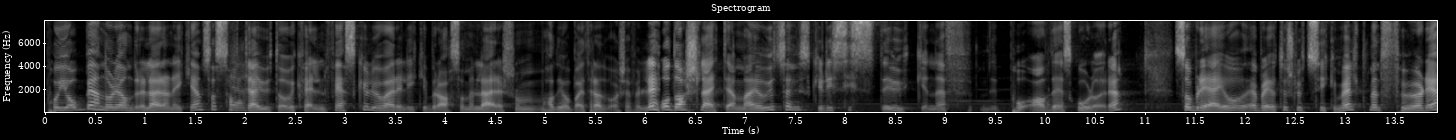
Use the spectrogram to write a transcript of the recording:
på jobb jeg, når de andre lærerne gikk hjem, så satt Ja. jeg utover kvelden. For jeg skulle jo være like bra som en lærer som hadde jobba i 30 år, selvfølgelig. Og da sleit jeg meg jo ut, så jeg husker de siste ukene på, av det skoleåret. Så ble jeg jo, jeg ble jo til slutt sykemeldt, men før det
